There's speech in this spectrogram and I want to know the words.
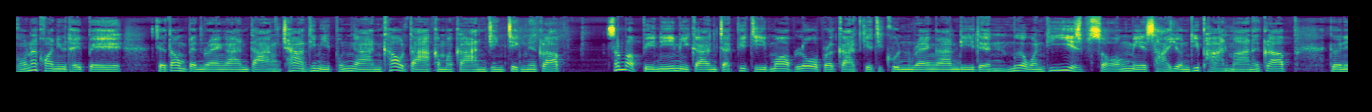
ของนครนิวไทเป จะต้องเป็นแรงงานต่างชาติที่มีผลงานเข้าตากรรมการจริง ๆ นะครับ สำหรับปีนี้มีการจัดพิธีมอบโล่ประกาศเกียรติคุณแรงงานดีเด่น เมื่อวันที่ 22 เมษายนที่ผ่านมานะครับ โดยใน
